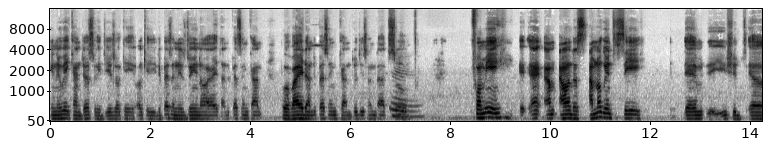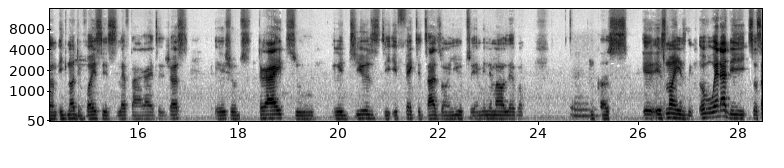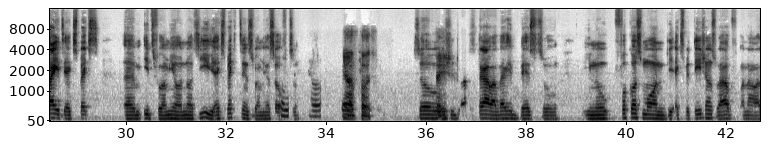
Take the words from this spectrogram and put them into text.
in a way can just reduce okay okay the person is doing all right and the person can provide and the person can do this and that so Mm, for me I, i'm i understand i'm not going to say um you should um ignore the voices left and right it's just you should try to reduce the effect it has on you to a minimal level mm, because it, it's not easy. Whether the society expects um, it from you or not, you expect things from yourself too. so, Yeah, of course. So Very we should try our very best to, you know, focus more on the expectations we have on our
